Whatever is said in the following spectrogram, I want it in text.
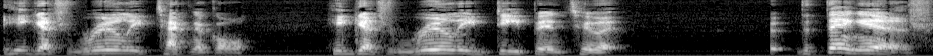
he gets really technical. He gets really deep into it, the thing is,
